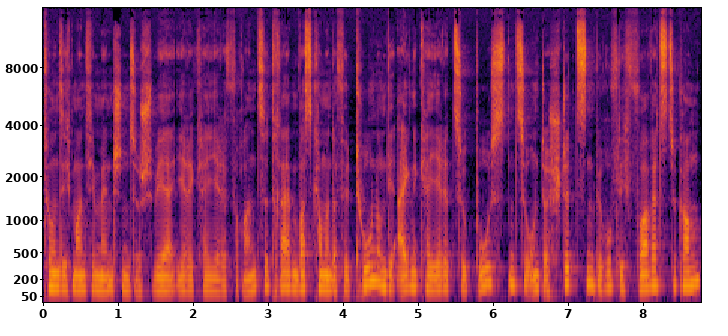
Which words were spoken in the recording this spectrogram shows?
tun sich manche Menschen so schwer, ihre Karriere voranzutreiben? Was kann man dafür tun, um die eigene Karriere zu boosten, zu unterstützen, beruflich vorwärts zu kommen?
